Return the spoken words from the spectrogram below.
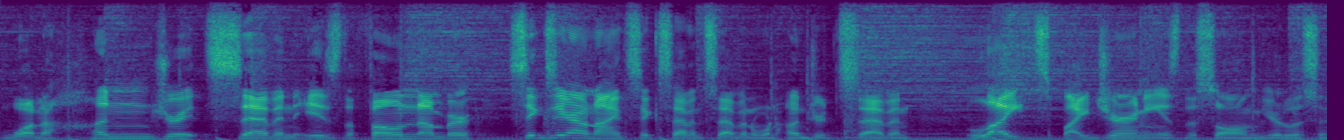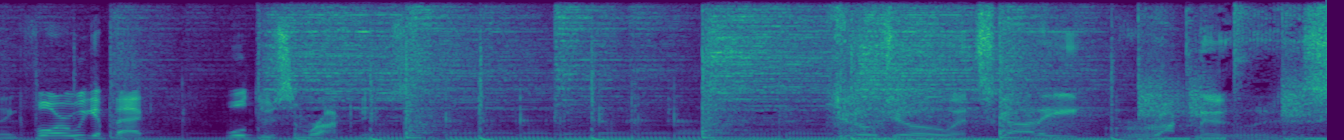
107 is the phone number. 609 677 107. Lights by Journey is the song you're listening for. We get back, we'll do some rock news. JoJo and Scotty Rock News.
